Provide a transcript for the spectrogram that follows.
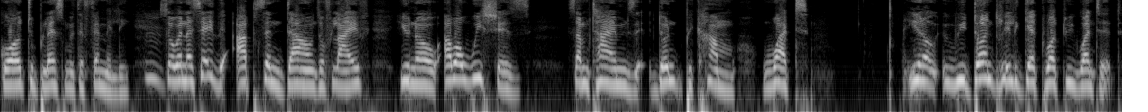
God to bless me with a family. Mm. So when I say the ups and downs of life, you know, our wishes sometimes don't become what you know we don't really get what we wanted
